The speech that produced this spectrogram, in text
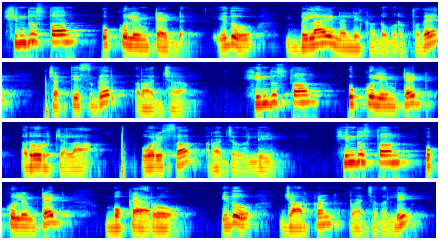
ಹಿಂದೂಸ್ತಾನ್ ಉಕ್ಕು ಲಿಮಿಟೆಡ್ ಇದು ಬಿಲಾಯಿನಲ್ಲಿ ಕಂಡುಬರುತ್ತದೆ. ಛತ್ತೀಸ್ಗರ್ ರಾಜ್ಯ. ಹಿಂದೂಸ್ತಾನ್ ಉಕ್ಕು ಲಿಮಿಟೆಡ್ ರೂರ್ಕೆಲಾ, ಒರಿಸ್ಸಾ ರಾಜ್ಯದಲ್ಲಿ. ಹಿಂದೂಸ್ತಾನ್ ಉಕ್ಕು ಲಿಮಿಟೆಡ್ ಬೊಕ್ಯಾರೋ, ಇದು ಜಾರ್ಖಂಡ್ ರಾಜ್ಯದಲ್ಲಿ.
